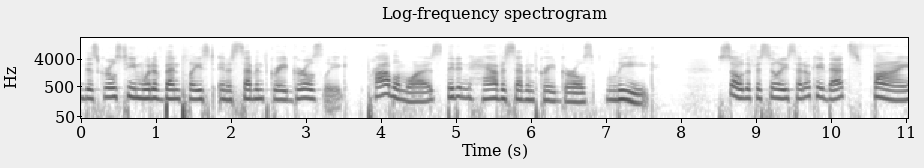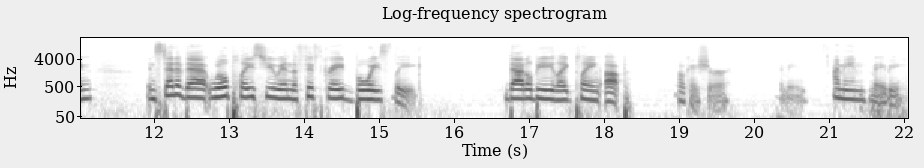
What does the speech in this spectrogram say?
this girls team would have been placed in a seventh grade girls league. Problem was they didn't have a seventh grade girls league. So the facility said, okay, that's fine. Instead of that, we'll place you in the fifth grade boys league. That'll be like playing up. Okay, sure. I mean, I mean, maybe.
